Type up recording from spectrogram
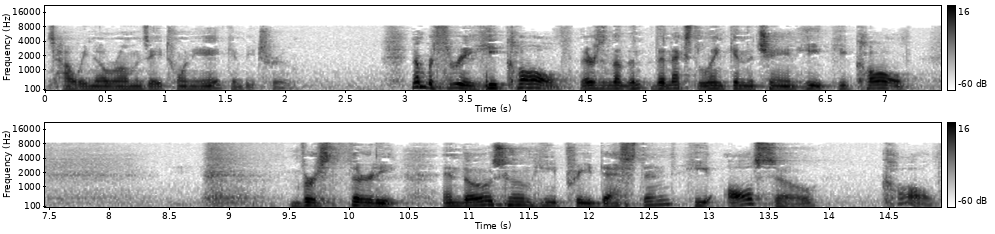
It's how we know Romans 8:28 can be true. Number 3, he called. There's the next link in the chain. He he called Verse 30 And those whom he predestined, he also called.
